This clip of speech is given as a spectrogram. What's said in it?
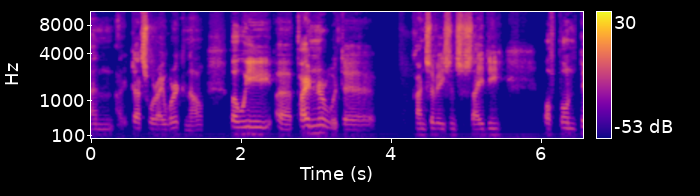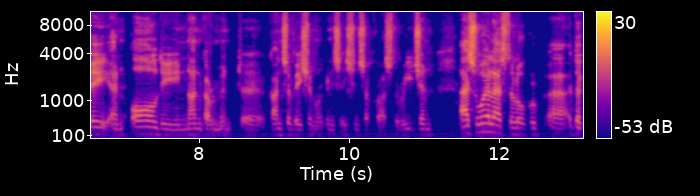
and that's where I work now. But we uh, partner with the Conservation Society of Pohnpei and all the non-government uh, conservation organizations across the region, as well as the local, uh, the,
